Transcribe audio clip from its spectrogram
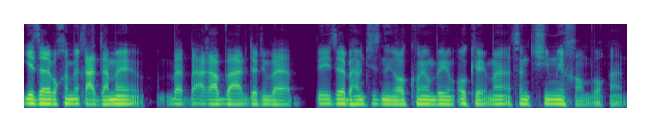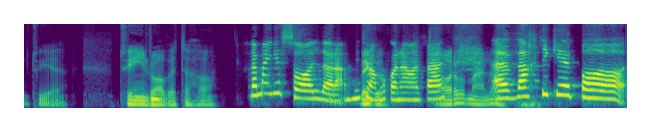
یه ذره بخوایم یه قدم به عقب برداریم و به یه ذره به همین چیز نگاه کنیم و بگیم okay من اصلا چی می‌خوام واقعا توی توی این رابطه ها حالا من یه سوال دارم. می‌تونم بکنم ازت؟ آره، وقتی که با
